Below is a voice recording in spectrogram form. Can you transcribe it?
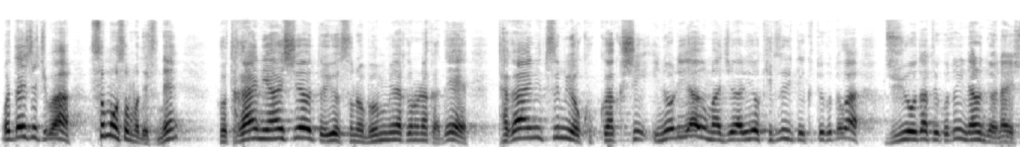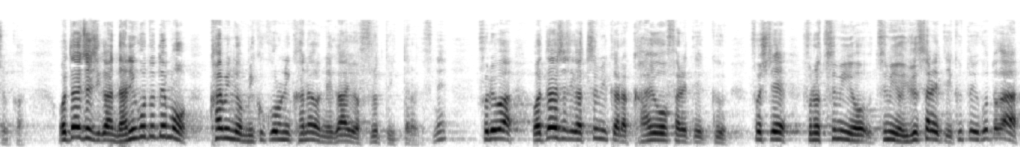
私たちはそもそもですね互いに愛し合うというその文脈の中で互いに罪を告白し祈り合う交わりを築いていくということが重要だということになるんではないでしょうか。私たちが何事でも神の御心にかなう願いをすると言ったらですねそれは私たちが罪から解放されていくそしてその罪を罪を許されていくということが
